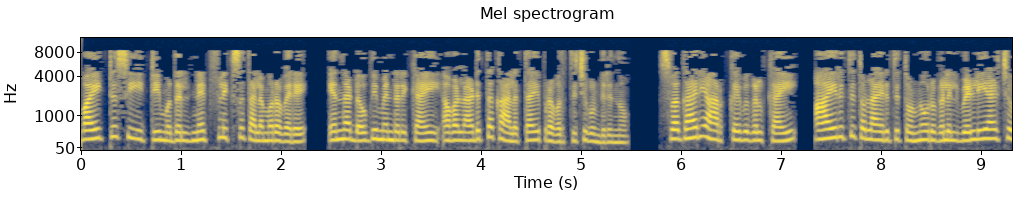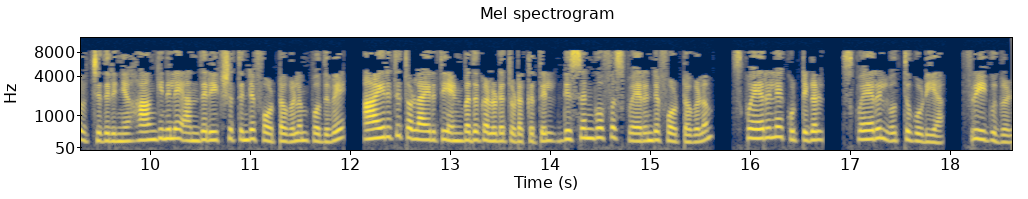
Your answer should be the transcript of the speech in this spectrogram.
വൈറ്റ് സി ടി മുതൽ നെറ്റ്ഫ്ലിക്സ് തലമുറ വരെ എന്ന ഡോക്യുമെന്ററിക്കായി അവൾ അടുത്ത കാലത്തായി പ്രവർത്തിച്ചുകൊണ്ടിരുന്നു സ്വകാര്യ ആർക്കൈവുകൾക്കായി ആയിരത്തി തൊള്ളായിരത്തി തൊണ്ണൂറുകളിൽ വെള്ളിയാഴ്ച ഉച്ചതിരിഞ്ഞ് ഹാങ്കിനിലെ അന്തരീക്ഷത്തിന്റെ ഫോട്ടോകളും പൊതുവെ ആയിരത്തി തൊള്ളായിരത്തി എൺപതുകളുടെ തുടക്കത്തിൽ ഡിസൻഗോഫ് സ്ക്വയറിന്റെ ഫോട്ടോകളും സ്ക്വയറിലെ കുട്ടികൾ സ്ക്വയറിൽ ഒത്തുകൂടിയ ഫ്രീഗുകൾ.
